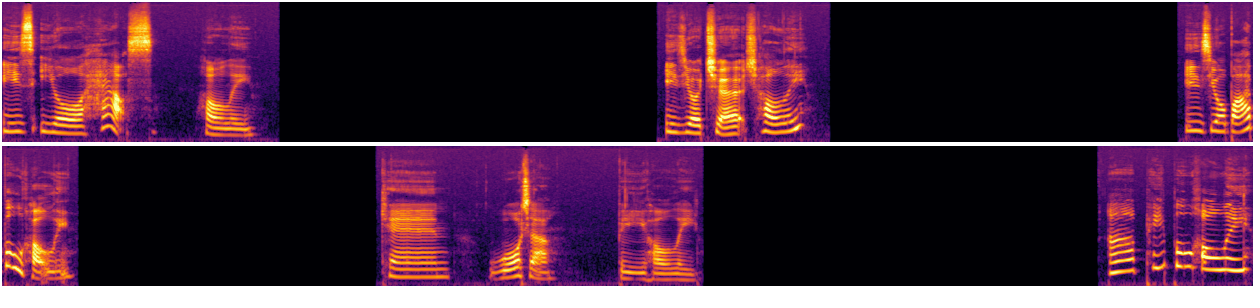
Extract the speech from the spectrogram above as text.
Is your house holy? Is your church holy? Is your Bible holy? Can water be holy? Are people holy?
